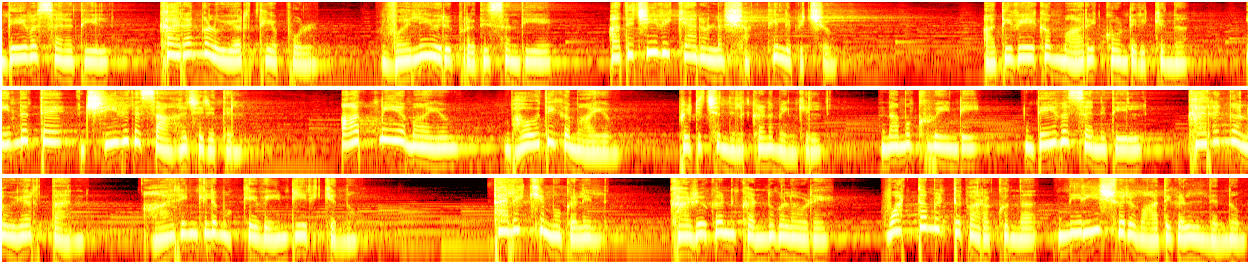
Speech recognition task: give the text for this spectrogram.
ദേവസന്നിധിയിൽ കരങ്ങൾ ഉയർത്തിയപ്പോൾ വലിയൊരു പ്രതിസന്ധിയെ അതിജീവിക്കാനുള്ള ശക്തി ലഭിച്ചു. അതിവേഗം മാറിക്കൊണ്ടിരിക്കുന്ന ഇന്നത്തെ ജീവിത സാഹചര്യത്തിൽ ആത്മീയമായും ഭൗതികമായും പിടിച്ചു നിൽക്കണമെങ്കിൽ നമുക്ക് വേണ്ടി ദൈവസന്നിധിയിൽ കരങ്ങൾ ഉയർത്താൻ ആരെങ്കിലുമൊക്കെ വേണ്ടിയിരിക്കുന്നു. തലയ്ക്ക് മുകളിൽ കഴുകൻ കണ്ണുകളോടെ വട്ടമിട്ട് പറക്കുന്ന നിരീശ്വരവാദികളിൽ നിന്നും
